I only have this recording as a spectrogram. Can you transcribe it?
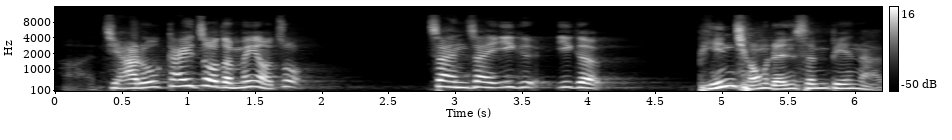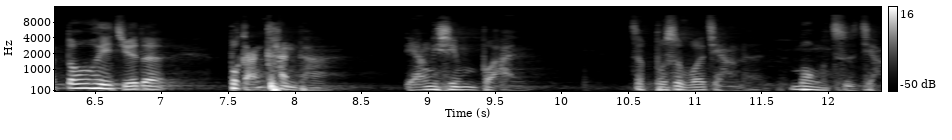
啊，假如该做的没有做，站在一个一个贫穷人身边呢，都会觉得不敢看他，良心不安。这不是我讲的，孟子讲。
